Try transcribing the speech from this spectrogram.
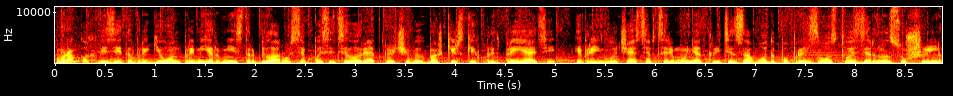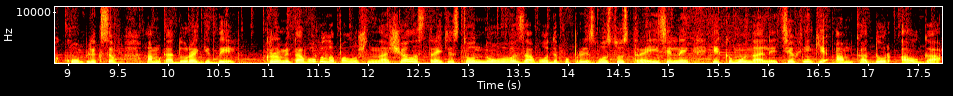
В рамках визита в регион премьер-министр Беларуси посетил ряд ключевых башкирских предприятий и принял участие в церемонии открытия завода по производству зерносушильных комплексов «Амкадур-Агидель». Кроме того, было положено начало строительству нового завода по производству строительной и коммунальной техники «Амкадор-Алга».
